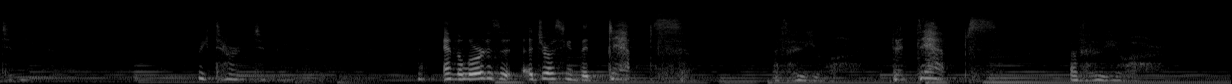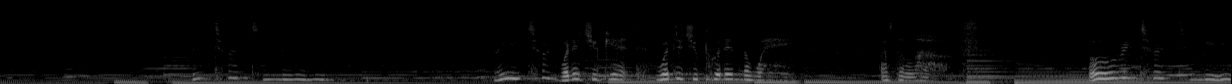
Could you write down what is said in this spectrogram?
to me. Return to me. And the Lord is addressing the depths of who you are. The depths of who you are. Return to me. What did you get? What did you put in the way of the love? Oh, return to me.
